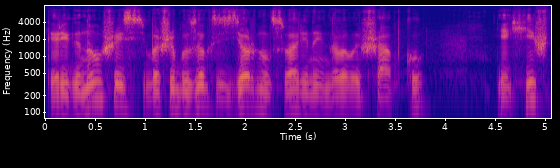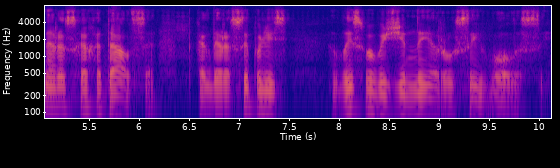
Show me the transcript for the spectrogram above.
Перегнувшись, башибузок сдернул с вареной головы шапку и хищно расхохотался, когда рассыпались высвобожденные русые волосы.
